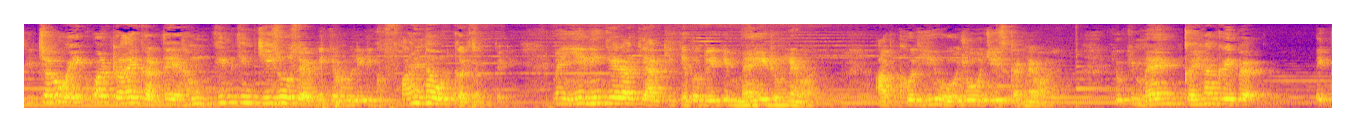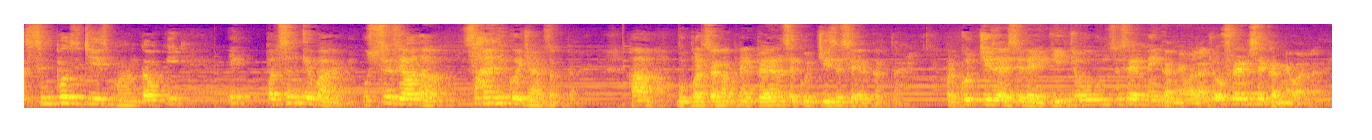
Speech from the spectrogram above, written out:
कि चलो एक बार ट्राई करते हैं, हम किन किन चीज़ों से अपनी कैपेबिलिटी को फाइंड आउट कर सकते हैं। मैं ये नहीं कह रहा कि आपकी कैपेबिलिटी मैं ही ढूँढने वाला हूँ, आप खुद ही हो, जो वो चीज़ करने वाले क्योंकि मैं कहीं ना कहीं पर एक सिंपल सी चीज़ मानता हूँ कि एक पर्सन के बारे में, उससे ज़्यादा शायद ही कोई जान सकता है। हाँ वो पर्सन अपने पेरेंट्स से कुछ चीज़ें शेयर करता है, पर कुछ चीज़ ऐसी रहेगी जो उनसे शेयर नहीं करने वाला, जो फ्रेंड से करने वाला है।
